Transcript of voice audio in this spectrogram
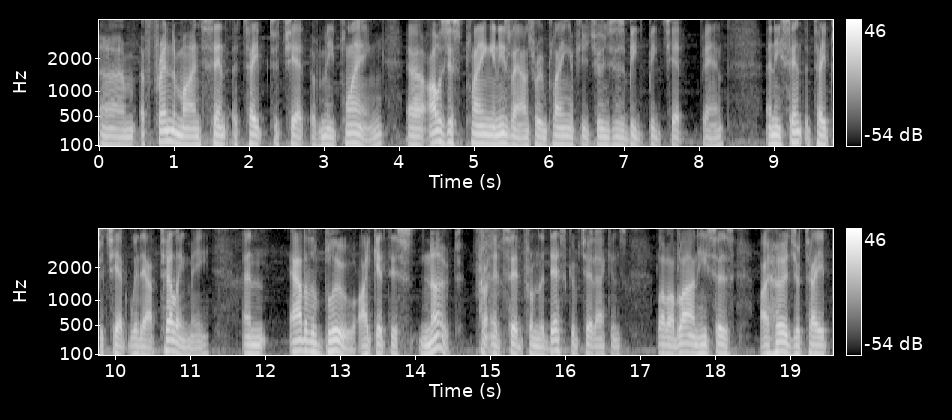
um, a friend of mine sent a tape to Chet of me playing. Uh, I was just playing in his lounge room, playing a few tunes. He's a big, big Chet fan. And he sent the tape to Chet without telling me. And out of the blue, I get this note. Fr it said from the desk of Chet Atkins, blah, blah, blah. And he says, I heard your tape,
